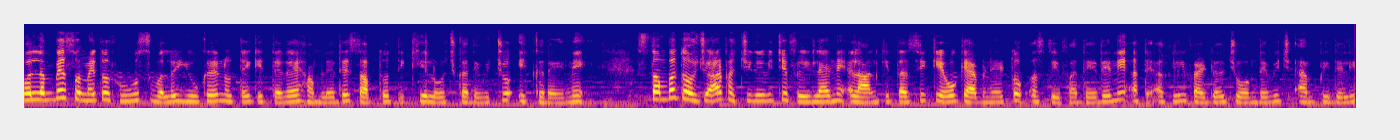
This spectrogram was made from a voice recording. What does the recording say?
ਉਹ ਲੰਬੇ ਸਮੇਂ ਤੋਂ ਰੂਸ ਵੱਲੋਂ ਯੂਕਰੇਨ ਉੱਤੇ ਕੀਤੇ ਗਏ ਹਮਲੇ ਦੇ ਸਭ ਤੋਂ ਤਿੱਖੀ ਆਲੋਚਕਾਂ ਦੇ ਵਿੱਚੋਂ ਇੱਕ ਰਹੇ ਨੇ। ਸਤੰਬਰ 2025 ਦੇ ਵਿੱਚ ਫ੍ਰੀਲੈਂਡ ਨੇ ਐਲਾਨ ਕੀਤਾ ਸੀ ਕਿ ਉਹ ਕੈਬਨਿਟ ਤੋਂ ਅਸਤੀਫਾ ਦੇ ਰਹੇ ਨੇ ਅਤੇ ਅਗਲੀ ਫੈਡਰਲ ਚੋਣ ਦੇ ਵਿੱਚ ਐਮਪੀ ਦੇ ਲਈ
